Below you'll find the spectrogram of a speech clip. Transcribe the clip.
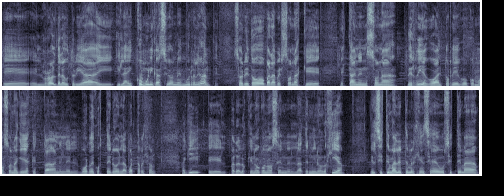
eh, el rol de la autoridad y, la comunicación es muy relevante, sobre todo para personas que están en zonas de riesgo, alto riesgo, como son aquellas que estaban en el borde costero en la cuarta región. Aquí, eh, para los que no conocen la terminología, el sistema de alerta de emergencia es un sistema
